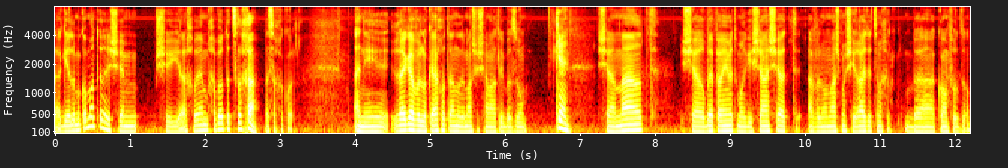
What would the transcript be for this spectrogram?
להגיע למקומות האלה שהם, שיהיה לך בהם חוויות הצלחה, בסך הכל. אני רגע אבל לוקח אותנו למשהו שאמרת לי בזום. כן. שאמרת שהרבה פעמים את מרגישה שאת, אבל ממש משאירה את עצמך בקומפורט זון.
